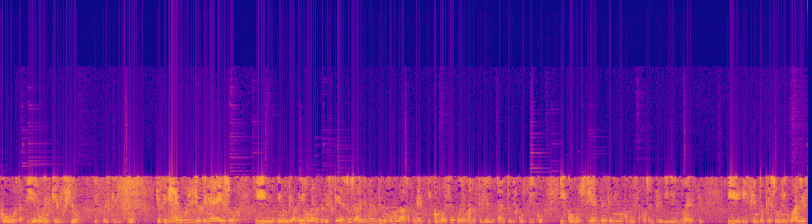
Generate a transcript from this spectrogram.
Cobo, y él fue el que eligió, él fue el que eligió. Yo tenía, yo tenía eso y, un día me dijo, bueno, pero es que esto se va a llamar un libro, ¿cómo lo vas a poner? Y como ese poema lo quería yo tanto, el cortico, y como siempre he tenido como esa cosa entre vida y muerte, y, y siento que son iguales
